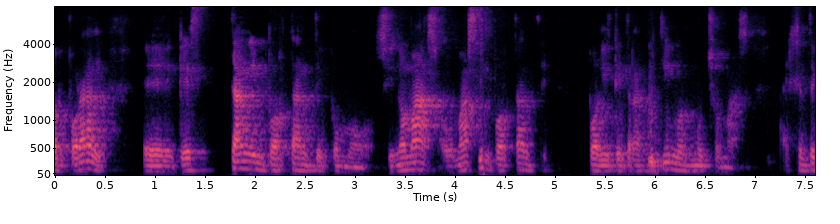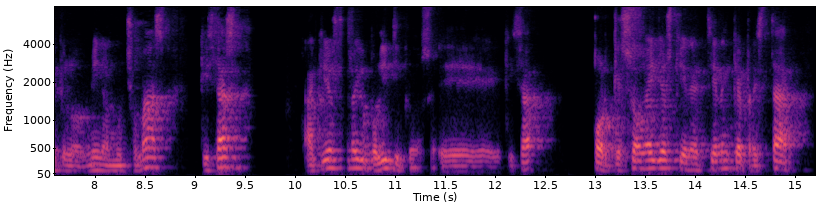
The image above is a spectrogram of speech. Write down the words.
corporal, eh, que es tan importante como, si no más, o más importante, por el que transmitimos mucho más. Hay gente que lo domina mucho más. Quizás, aquí os traigo políticos, eh, quizás porque son ellos quienes tienen que prestar,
